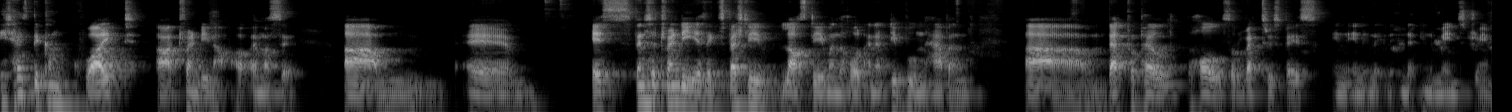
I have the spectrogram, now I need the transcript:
it has become quite uh, trendy now, I must say. Um, um, it's when it's trendy is especially last year when the whole NFT boom happened. um, that propelled the whole sort of Web3 space in, in, in, in, the, in the mainstream.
